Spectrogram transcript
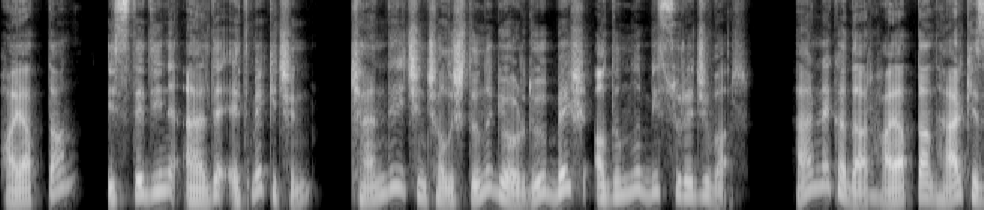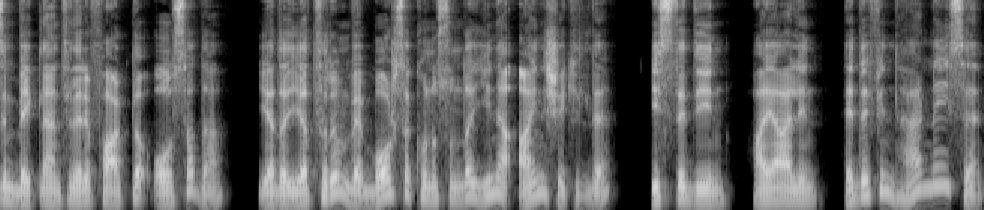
Hayattan istediğini elde etmek için kendi için çalıştığını gördüğü 5 adımlı bir süreci var. Her ne kadar hayattan herkesin beklentileri farklı olsa da ya da yatırım ve borsa konusunda yine aynı şekilde istediğin, hayalin, hedefin her neyse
